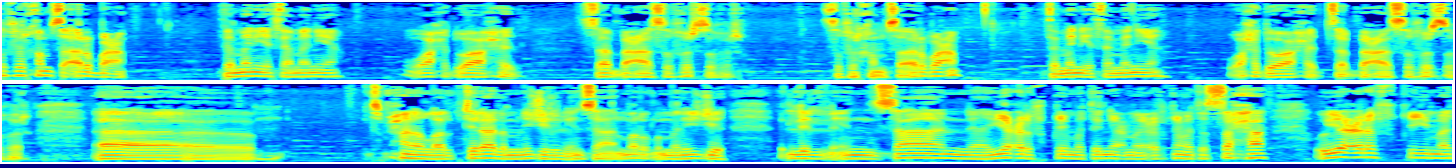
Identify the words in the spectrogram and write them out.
054 ثمانية ثمانية واحد واحد سبعة صفر صفر صفر خمسة أربعة ثمانية ثمانية واحد واحد سبعة صفر صفر. آه سبحان الله الابتلاء لما يجي للإنسان مرض لما يجي للإنسان يعرف قيمة النعمة يعرف قيمة الصحة ويعرف قيمة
